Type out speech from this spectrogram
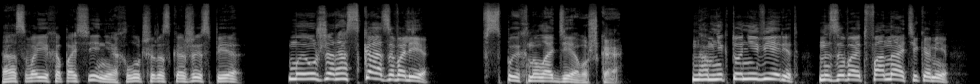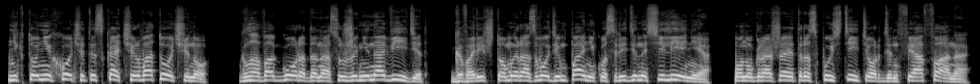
А о своих опасениях лучше расскажи спе... «Мы уже рассказывали!» Вспыхнула девушка. Нам никто не верит, называют фанатиками. Никто не хочет искать червоточину. Глава города нас уже ненавидит. Говорит, что мы разводим панику среди населения. Он угрожает распустить орден Феофана.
